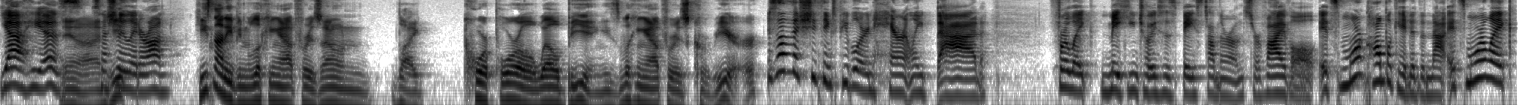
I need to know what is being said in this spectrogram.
Yeah, he is, Yeah, and especially he- later on. he's not even looking out for his own like corporal well-being. He's looking out for his career. It's not that she thinks people are inherently bad for like making choices based on their own survival. It's more complicated than that. It's more like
